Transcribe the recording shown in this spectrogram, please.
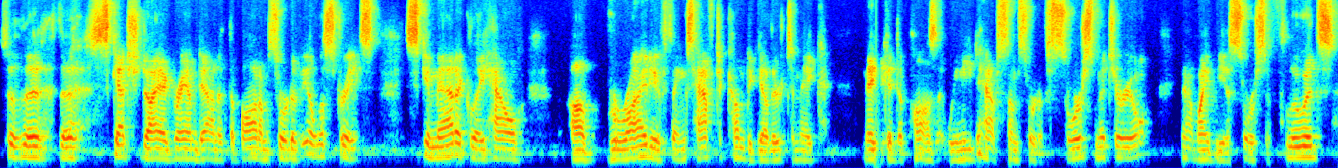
So the, the sketch diagram down at the bottom sort of illustrates schematically how a variety of things have to come together to make, make a deposit. We need to have some sort of source material. That might be a source of fluids,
